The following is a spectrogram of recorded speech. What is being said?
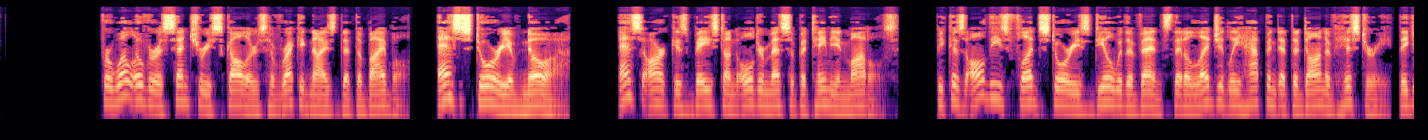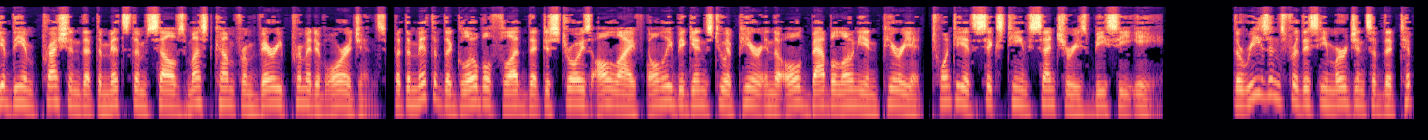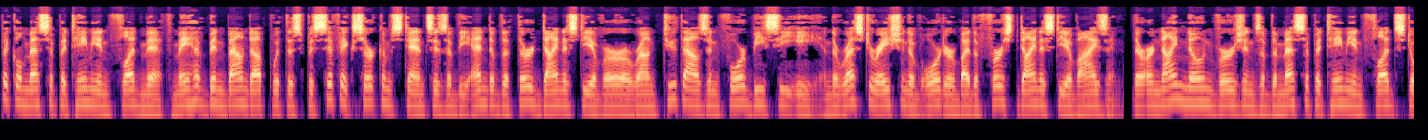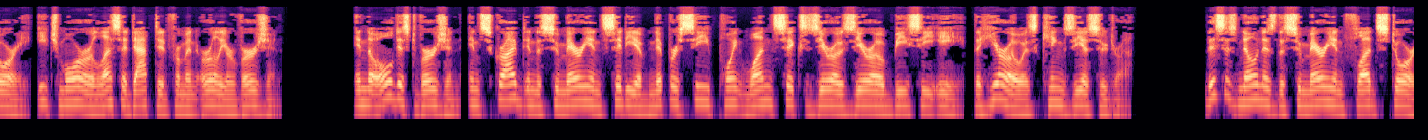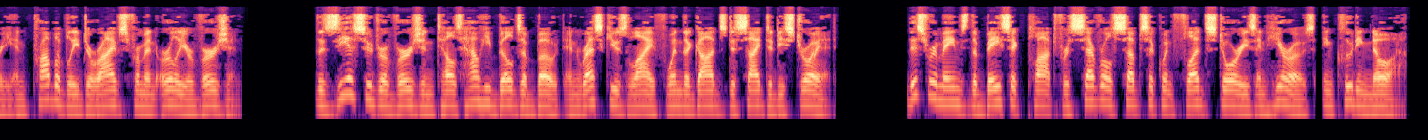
For well over a century scholars have recognized that the Bible's story of Noah's Ark is based on older Mesopotamian models. Because all these flood stories deal with events that allegedly happened at the dawn of history, they give the impression that the myths themselves must come from very primitive origins, but the myth of the global flood that destroys all life only begins to appear in the Old Babylonian period 20th–16th centuries BCE. The reasons for this emergence of the typical Mesopotamian flood myth may have been bound up with the specific circumstances of the end of the Third Dynasty of Ur around 2004 BCE and the restoration of order by the First Dynasty of Isin. There are nine known versions of the Mesopotamian flood story, each more or less adapted from an earlier version. In the oldest version, inscribed in the Sumerian city of Nippur c. 1600 BCE, the hero is King Ziusudra. This is known as the Sumerian flood story and probably derives from an earlier version. The Ziusudra version tells how he builds a boat and rescues life when the gods decide to destroy it. This remains the basic plot for several subsequent flood stories and heroes, including Noah.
